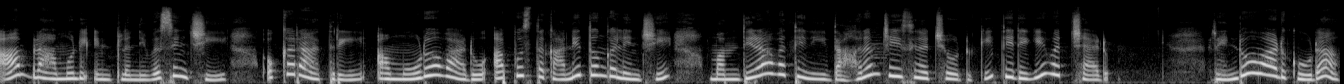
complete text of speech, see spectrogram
ఆ బ్రాహ్మణుడి ఇంట్లో నివసించి ఒక రాత్రి ఆ మూడోవాడు ఆ పుస్తకాన్ని దొంగలించి మందిరావతిని దహనం చేసిన చోటుకి తిరిగి వచ్చాడు. రెండోవాడు కూడా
